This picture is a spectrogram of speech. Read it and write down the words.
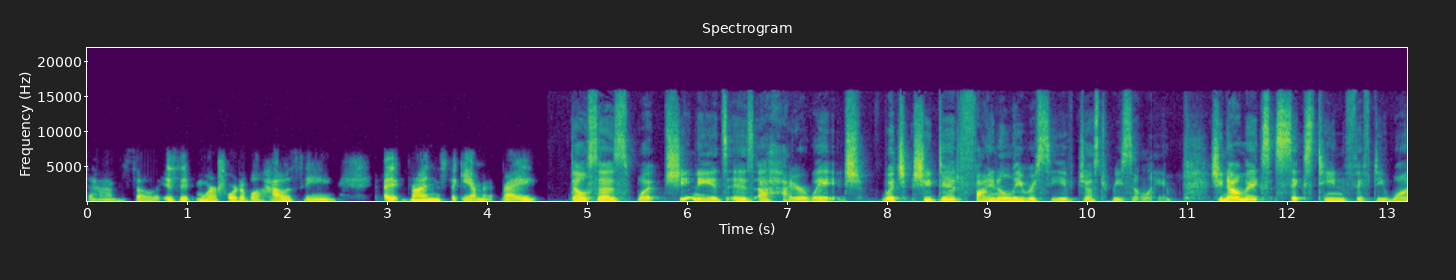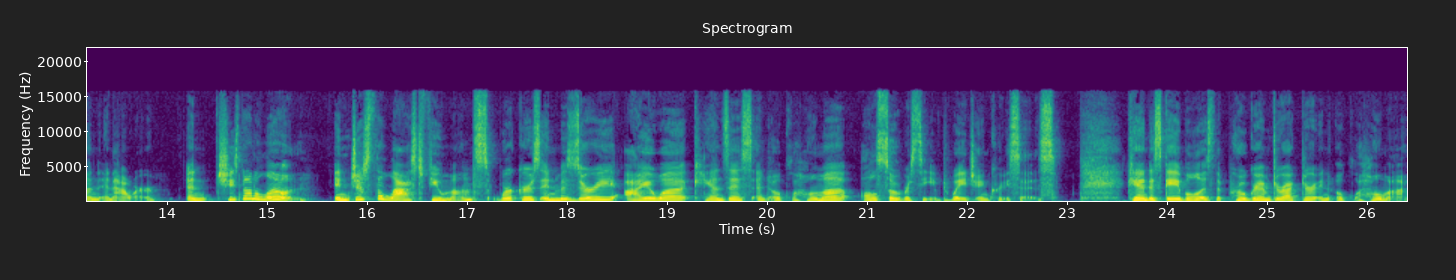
them? So, is it more affordable housing? It runs the gamut, right? Dell says what she needs is a higher wage, which she did finally receive just recently. She now makes $16.51 an hour. And she's not alone. In just the last few months, workers in Missouri, Iowa, Kansas, and Oklahoma also received wage increases. Candace Gable is the program director in Oklahoma.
